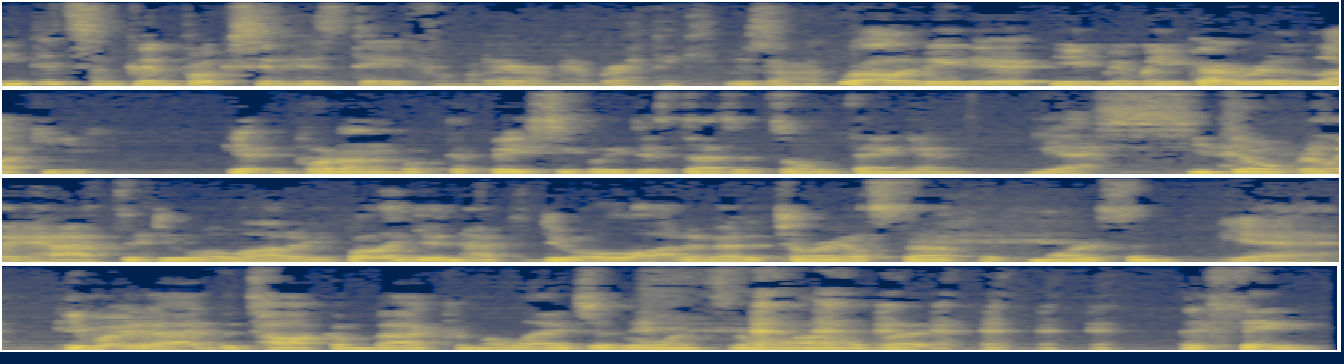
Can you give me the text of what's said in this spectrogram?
He did some good books in his day, from what I remember. I think he was on. Well, I mean, it, he, I mean, he got really lucky getting put on a book that basically just does its own thing, and Yes. you don't really have to do a lot of. You probably didn't have to do a lot of editorial stuff with Morrison. Yeah. You might have had to talk him back from the ledge every once in a while, but I think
